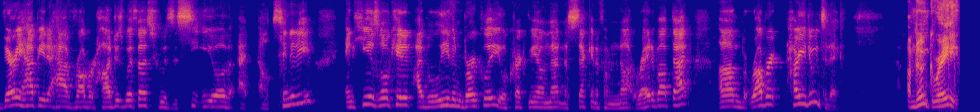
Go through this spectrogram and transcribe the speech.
very happy to have Robert Hodges with us, who is the CEO of at Altinity and he is located, I believe, in Berkeley. You'll correct me on that in a second if I'm not right about that. Um, but Robert, how are you doing today? I'm doing great.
